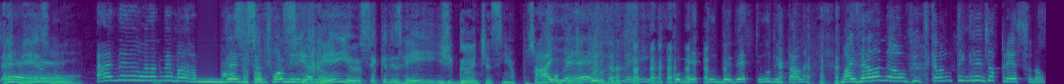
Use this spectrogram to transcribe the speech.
É, mesmo? Ah, não, ela não é uma um grande Nossa, se eu fosse comida, não. rei, eu ia ser aqueles reis gigantes, assim, ó. Só Ai, comer é, de tudo. também. Comer tudo, beber tudo e tal, né? Mas ela não, viu? Diz que ela não tem grande apreço, não.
